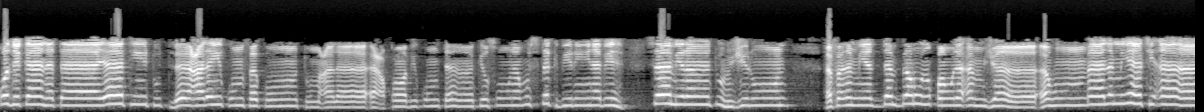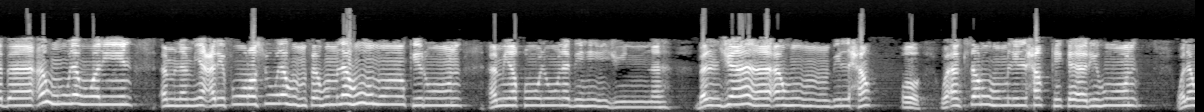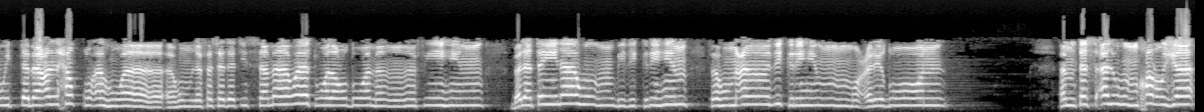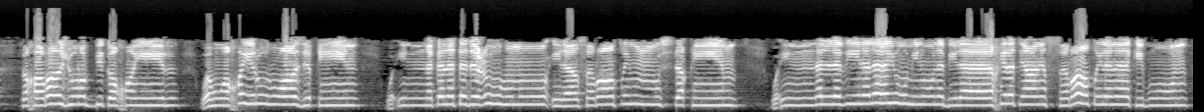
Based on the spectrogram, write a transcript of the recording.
قد كانت آياتي تتلى عليكم فكنتم على أعقابكم تنكصون مستكبرين به سامرا تهجرون أفلم يدبروا القول أم جاءهم ما لم يات آباءهم الأولين أم لم يعرفوا رسولهم فهم له منكرون أم يقولون به جنة بل جاءهم بالحق وأكثرهم للحق كارهون ولو اتبع الحق أهواءهم لفسدت السماوات والأرض ومن فيهم بل أتيناهم بذكرهم فهم عن ذكرهم معرضون أم تسألهم خرجا فخراج ربك خير وهو خير الرازقين وإنك لتدعوهم إلى صراط مستقيم وإن الذين لا يؤمنون بالآخرة عن الصراط لناكبون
